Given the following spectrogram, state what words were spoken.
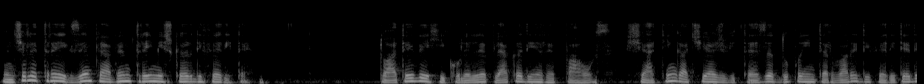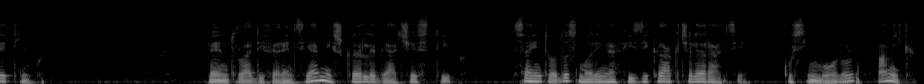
În cele trei exemple avem trei mișcări diferite. Toate vehiculele pleacă din repaus și ating aceeași viteză după intervale diferite de timp. Pentru a diferenția mișcările de acest tip, s-a introdus mărimea fizică accelerație, cu simbolul amic.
